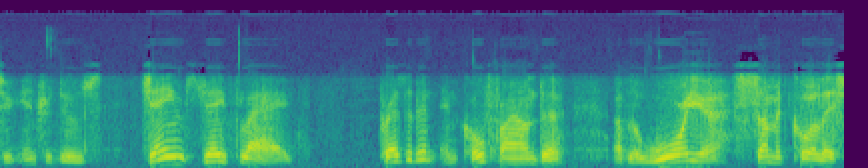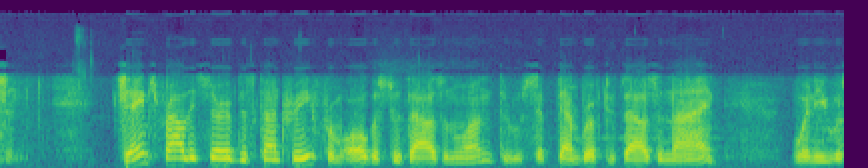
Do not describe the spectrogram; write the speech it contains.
to introduce James J. Flagg, president and co-founder of the Warrior Summit Coalition. James proudly served his country from August 2001 through September of 2009 when he was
